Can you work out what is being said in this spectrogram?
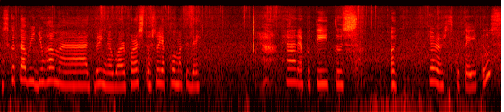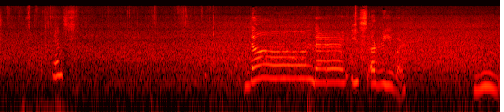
jag ska ta video här med bringebär först och så jag kommer till dig. Här är potatoes. Oj, here is potatoes. And down there is a river. Ooh.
